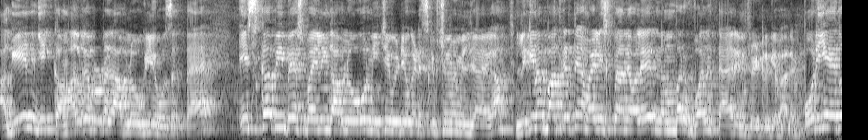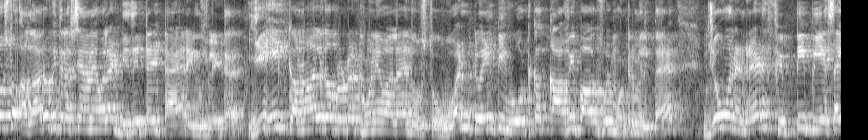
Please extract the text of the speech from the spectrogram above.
अगेन ये कमाल का प्रोडक्ट आप लोगों के लिए हो सकता है। इसका भी बेस्ट बाय लिंक आप लोगों को नीचे वीडियो के डिस्क्रिप्शन में मिल जाएगा। लेकिन अब बात करते हैं हमारी लिस्ट पे आने वाले नंबर वन टायर इन्फ्लेटर के बारे में। और ये है दोस्तों अगारो की तरफ़ से आने वाला डिजिटल टायर इन्फ्लेटर ये एक कमाल का प्रोडक्ट होने वाला है दोस्तों। 120 वोट का काफ़ी पावरफुल मोटर मिलता है। जो 150 psi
